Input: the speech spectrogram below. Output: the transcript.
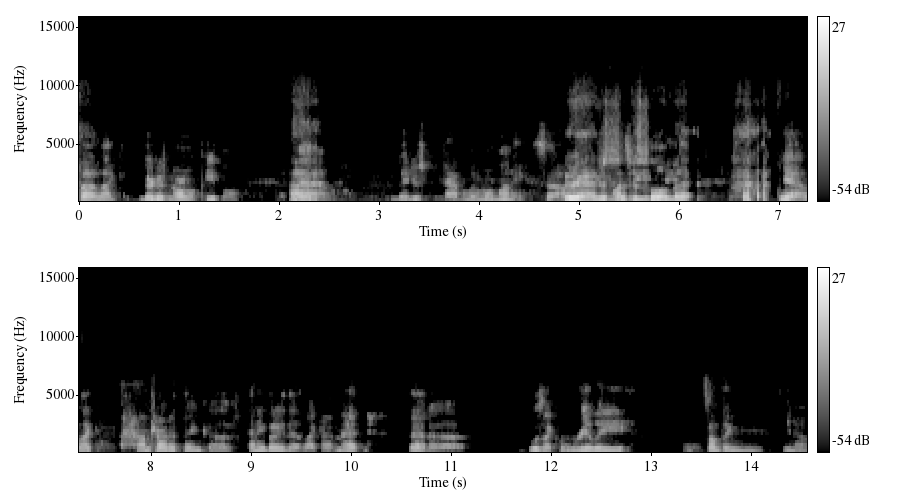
But like, they're just normal people. Yeah. Um, they just have a little more money. So yeah, just just he, a little bit. yeah, like I'm trying to think of anybody that like I met that uh was like really something you know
